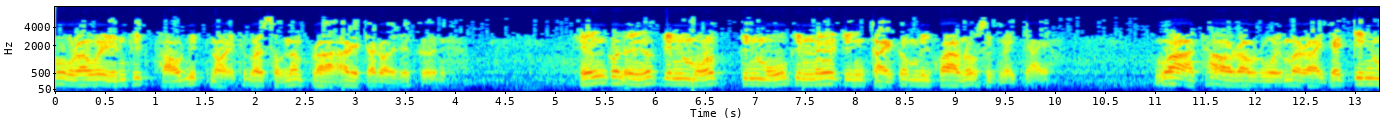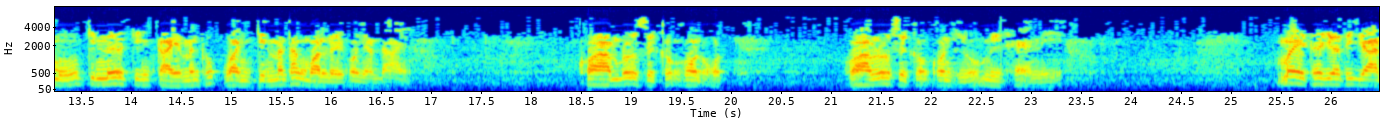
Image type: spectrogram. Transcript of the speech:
พวกเราเห็นพริกเผานิดหน่อยที่ผสมน้ำปลาอร่อยอร่อยเหลือเกิน เห็นคนอื่นเขากินหมูกินหมูกินเนื้อกินไก่ก็มีความรู้สึกในใจ ว่าถ้าเรารวยเมื่อไรจะกินหมูกินเนื้อกินไก่ มันทุกวันกินมันทั้งวันเลยก็ยังได้ ความรู้สึกของคนอด ความรู้สึกของคนหิวมีแค่นี้ ไม่ทะเยอทะยาน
